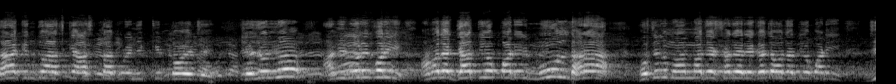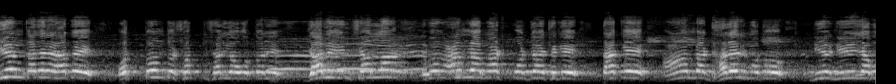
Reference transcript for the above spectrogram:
তারা কিন্তু আজকে আস্থা করে নিক্ষিপ্ত হয়েছে। সেজন্য আমি মনে করি, আমাদের জাতীয় পার্টির মূল ধারা হোসেন মোহাম্মদের সাথে রেখে যাওয়া জাতীয় পার্টি। জিএম কাদেরের হাতে অত্যন্ত শক্তিশালী অবস্থানে যাবে ইনশাল্লাহ এবং আমরা মাঠ পর্যায় থেকে তাকে আমরা ঢালের মতো নিয়ে নিয়ে যাব।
